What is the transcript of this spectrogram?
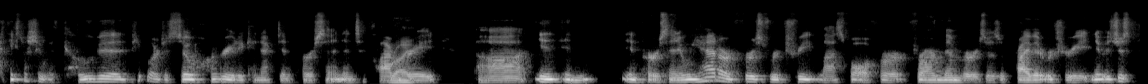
I, think especially with COVID, people are just so hungry to connect in person and to collaborate right. uh, in in in person. And we had our first retreat last fall for for our members. It was a private retreat, and it was just,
